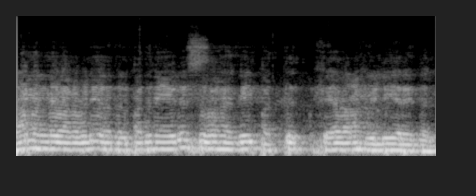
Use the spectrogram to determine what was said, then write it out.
ராமங்களாக வெளியேறுதல் பதினேழு சிவகங்கை பத்து. ஃபேவரம் வெளியேறுதல்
